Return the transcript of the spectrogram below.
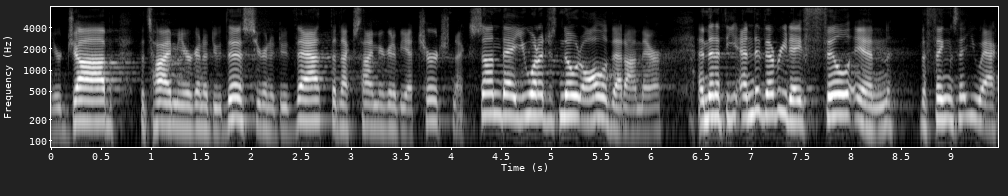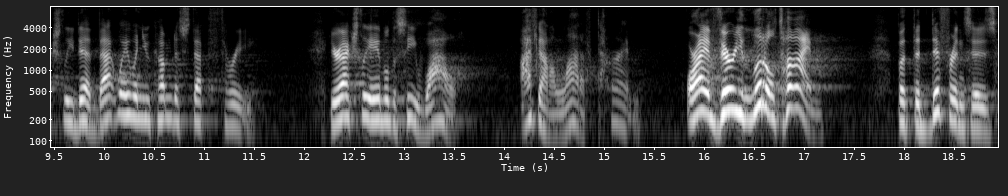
your job, the time you're going to do this, you're going to do that, the next time you're going to be at church, next Sunday. You want to just note all of that on there. And then at the end of every day, fill in the things that you actually did. That way, when you come to step three, you're actually able to see, wow, I've got a lot of time, or I have very little time. But the difference is,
